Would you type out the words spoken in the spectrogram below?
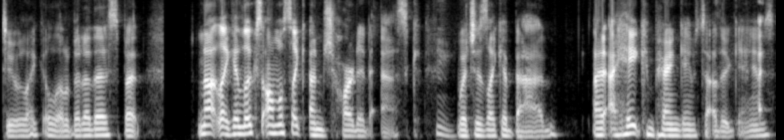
do like a little bit of this, but not like it looks almost like Uncharted esque, Hmm. which is like a bad. I, I hate comparing games to other games,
